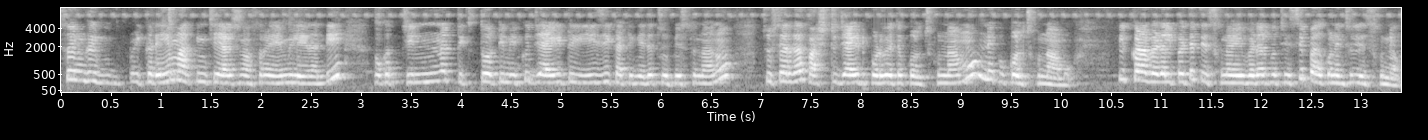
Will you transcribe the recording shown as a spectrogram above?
సో ఇంకా ఇక్కడ ఏం మార్కింగ్ చేయాల్సిన అవసరం ఏమీ లేదండి. ఒక చిన్న టిక్ తోటి మీకు జైట్ ఈజీ కటింగ్ అయితే చూపిస్తున్నాను. చూసారుగా ఫస్ట్ జైట్ పొడవు అయితే కొలుచుకున్నాము నెక్కు కొలుచుకున్నాము. ఇక్కడ వెడల్పు అయితే తీసుకున్నాం ఈ వెడల్పు వచ్చేసి పదకొండు ఇంచులు తీసుకున్నాం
